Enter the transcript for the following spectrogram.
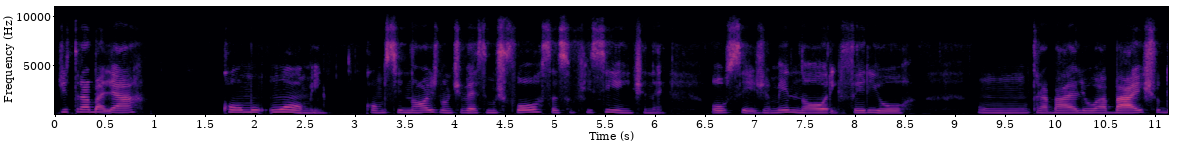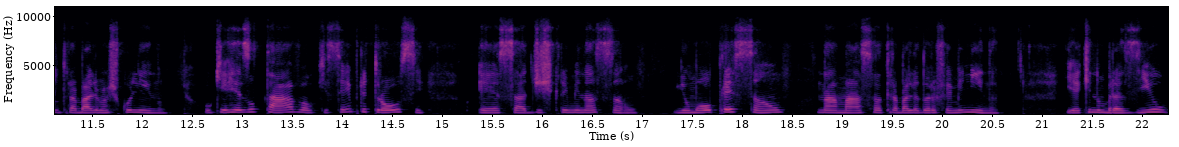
de trabalhar como um homem, como se nós não tivéssemos força suficiente, né? Ou seja, menor, inferior, um trabalho abaixo do trabalho masculino, o que resultava, o que sempre trouxe essa discriminação e uma opressão na massa trabalhadora feminina. E aqui no Brasil,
